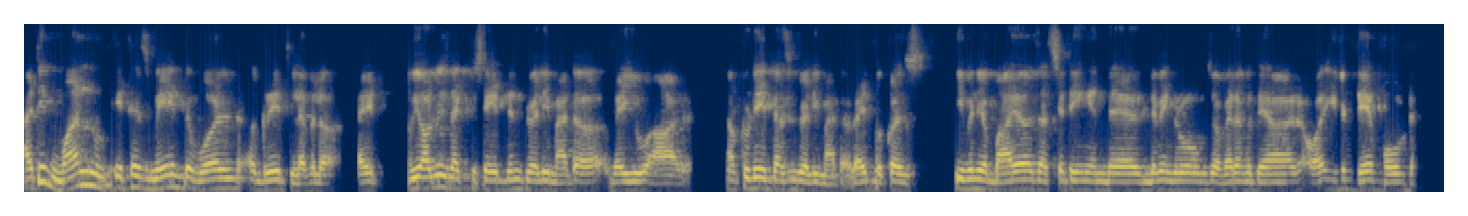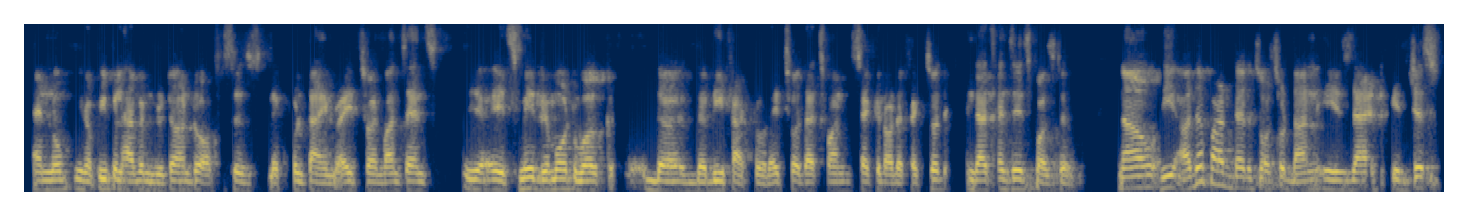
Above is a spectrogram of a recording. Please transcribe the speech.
I think one it has made the world a great leveler right? We always like to say it didn't really matter where you are now, today it doesn't really matter, right? Because even your buyers are sitting in their living rooms or wherever they are, or even they've moved, and no, you know, people haven't returned to offices like full time, right? So in one sense, it's made remote work the the de facto, right? So that's one second order effect. So in that sense, it's positive. Now, the other part that it's also done is that it just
